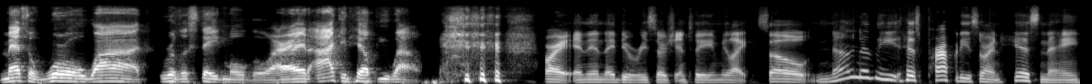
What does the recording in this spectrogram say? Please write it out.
Matt's a worldwide real estate mogul. All right, I can help you out. all right, and then they do research into you and be like, so none of the his properties are in his name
